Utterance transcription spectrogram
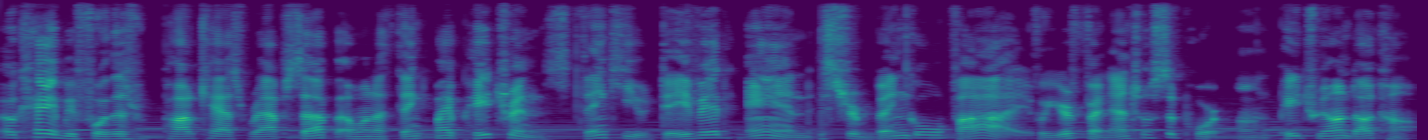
Okay, before this podcast wraps up, I want to thank my patrons. Thank you, David and Mr. Bengal5, for your financial support on patreon.com.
